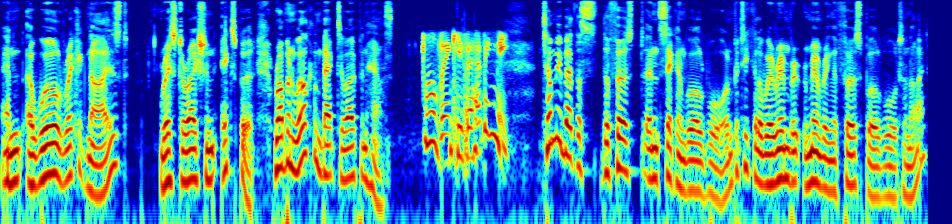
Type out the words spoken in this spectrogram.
and a world recognised restoration expert. Robyn, welcome back to Open House. Oh, thank you for having me. Tell me about the, the First and Second World War. In particular, we're remember, remembering the First World War tonight.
